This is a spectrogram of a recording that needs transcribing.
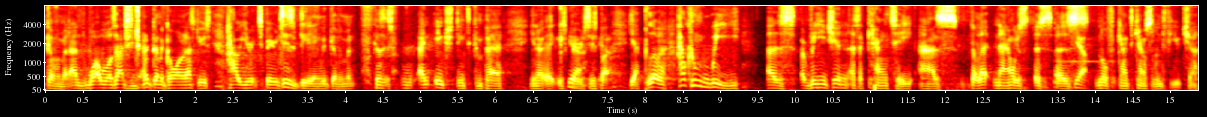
government. And what I was actually going to go on and ask you is how your experience is of dealing with government, because it's interesting to compare, you know, experiences. But yeah, lower. How can we? As a region, as a county, as the let now as, as, as Yeah. Norfolk County Council in the future,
